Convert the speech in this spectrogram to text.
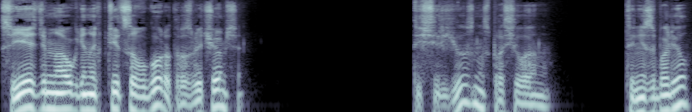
Съездим на огненных птицах в город, развлечемся. — Ты серьезно? — спросила она. — Ты не заболел?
